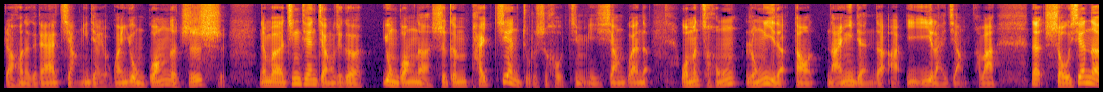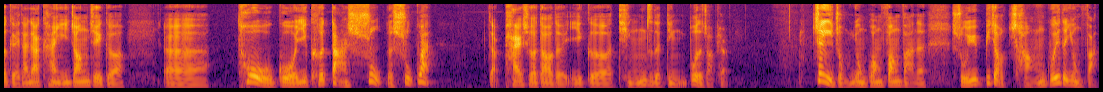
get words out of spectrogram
然后呢，给大家讲一点有关用光的知识。那么今天讲这个用光呢，是跟拍建筑的时候紧密相关的。我们从容易的到难一点的啊，一一来讲，好吧？那首先呢，给大家看一张这个呃，透过一棵大树的树冠。的拍摄到的一个亭子的顶部的照片，这种用光方法呢，属于比较常规的用法。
